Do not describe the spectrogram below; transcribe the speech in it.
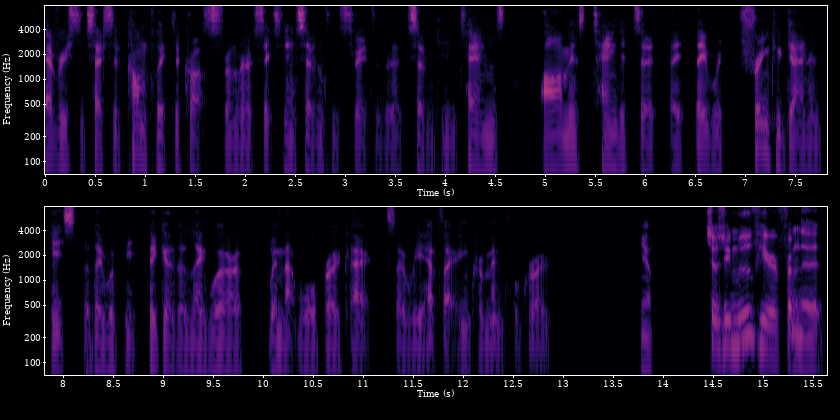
every successive conflict across from the 1670s through to the 1710s, armies tended to, they, they would shrink again in peace, but they would be bigger than they were when that war broke out. So we have that incremental growth. Yep. So as we move here from the,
